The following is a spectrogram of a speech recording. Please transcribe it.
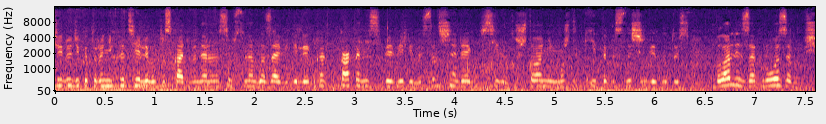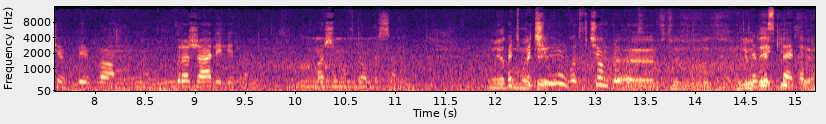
те люди, которые не хотели выпускать, вы, наверное, собственно глаза видели, как, как они себя вели, достаточно ли агрессивно, То есть что они, может, какие-то вы слышали, ну, то есть была ли загроза вообще вам, ну, угрожали ли там вашим автобусам? Ну, я Поч- думаю, ти- Почему, вот в чем Е, вот, Люди, які Небезпека була.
